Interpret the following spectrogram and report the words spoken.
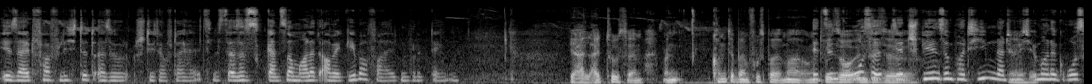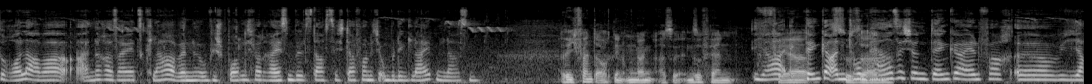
ihr seid verpflichtet, also steht auf der Gehaltsliste. Also das ist ganz normales Arbeitgeberverhalten, würde ich denken. Ja, leid tut es einem. Man kommt ja beim Fußball immer irgendwie so große, in diese... jetzt spielen Sympathien natürlich Ja. immer eine große Rolle, aber andererseits klar, wenn du irgendwie sportlich was reißen willst, darfst du dich davon nicht unbedingt leiten lassen. Also ich fand auch den Umgang, also insofern Ja, ich denke an Tom sagen, Hersig und denke einfach, äh, ja,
